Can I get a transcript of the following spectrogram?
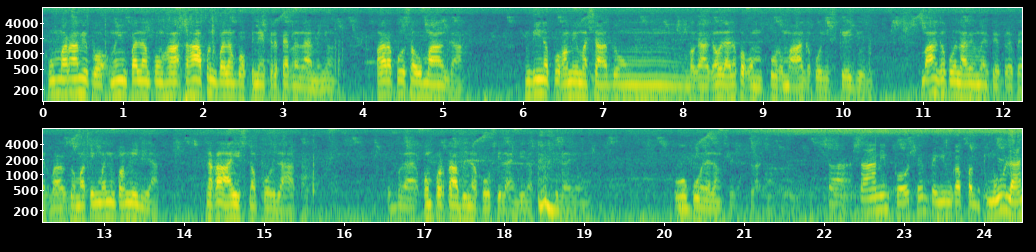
Kung marami po, ngayon pa lang po, sa hapon pa lang po, piniprepare na namin yon Para po sa umaga, hindi na po kami masyadong magagawa, lalo po kung puro maaga po yung schedule. Maaga po namin may prepare para dumating man yung pamilya, nakaayos na po lahat. Kumbaga, komportable na po sila, hindi na po sila yung uupo na lang sila. sa, sa amin po, siyempre yung kapag umulan,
